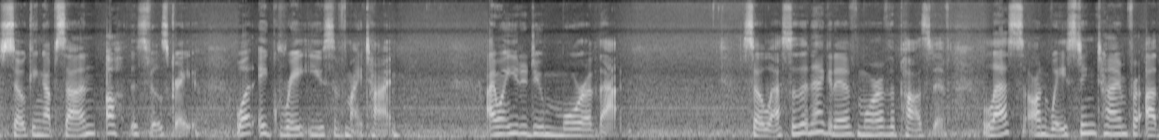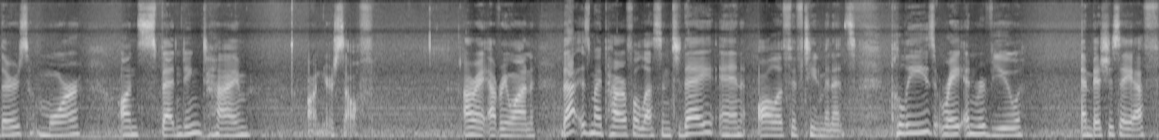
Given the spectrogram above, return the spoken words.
soaking up sun. Oh, this feels great. What a great use of my time. I want you to do more of that. So, less of the negative, more of the positive. Less on wasting time for others, more on spending time on yourself. All right, everyone, that is my powerful lesson today in all of 15 minutes. Please rate and review Ambitious AF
